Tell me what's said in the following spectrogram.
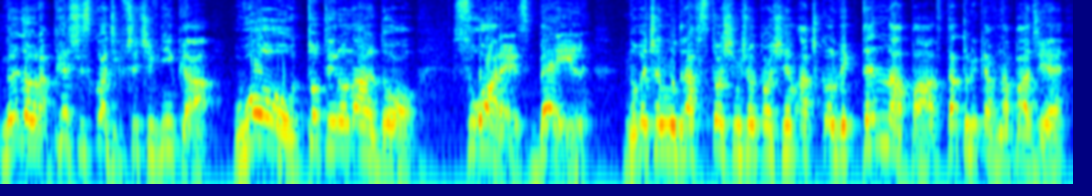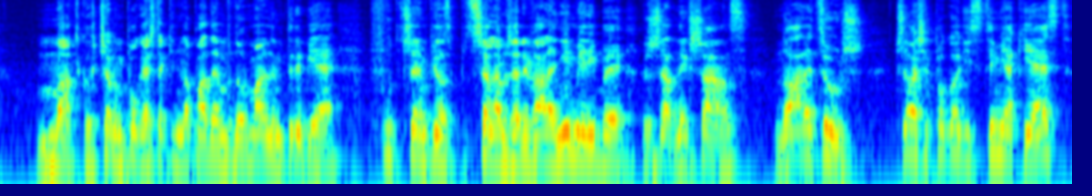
No i dobra, pierwszy składzik przeciwnika. Wow, Toty Ronaldo, Suarez, Bale. Nowy draft 188, aczkolwiek ten napad, ta trójka w napadzie, Matko, chciałbym pograć takim napadem w normalnym trybie. Food Champions strzelam, że rywale nie mieliby żadnych szans. No ale cóż, trzeba się pogodzić z tym jak jest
